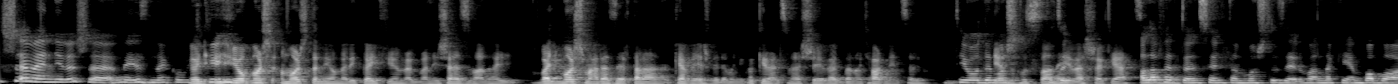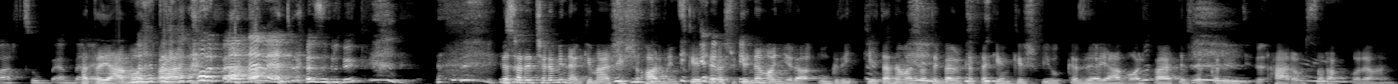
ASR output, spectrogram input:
semennyire se néznek úgy Hogy ki. jobb most, a mostani amerikai filmekben is ez van, hogy vagy most már azért talán kevésbé, de mondjuk a 90-es években, hogy 30 Jó, de most 20 tehát, évesek játszanak. Alapvetően szerintem most azért vannak ilyen babaarcú emberek. Hát a Jávor Hát a Pál- Jávor Pál nem egy közülük. De szerencsére mindenki más is 32 Igen, éves, úgyhogy nem annyira ugrik ki. Tehát nem az volt, hogy beültettek ilyen kisfiúk közé a jávorpárt, és akkor így háromszor akkora.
